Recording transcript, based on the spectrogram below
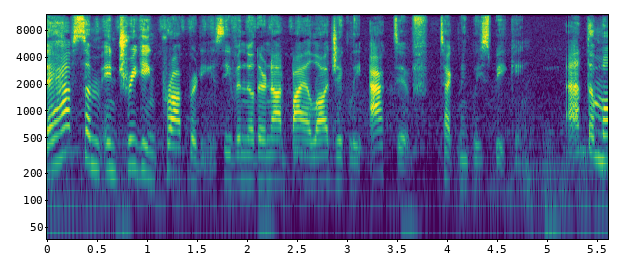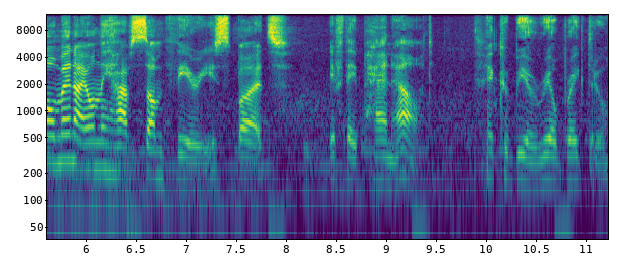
They have some intriguing properties, even though they're not biologically active, technically speaking. At the moment, I only have some theories, but if they pan out, it could be a real breakthrough.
